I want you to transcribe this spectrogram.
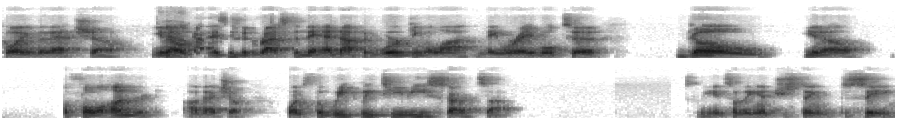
going to that show. You know, guys had been rested, they had not been working a lot, and they were able to go, you know, a full 100 on that show. Once the weekly TV starts up, it's something interesting to see.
